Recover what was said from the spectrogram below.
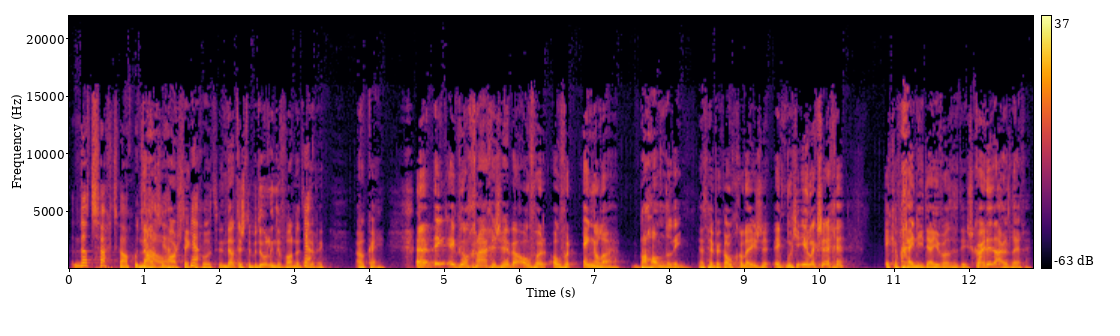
Dat zag er wel goed nou, uit, Nou, hartstikke goed. En dat is de bedoeling ervan natuurlijk. Oké. Okay. Uh, ik, ik, wil graag eens hebben over, over engelenbehandeling. Dat heb ik ook gelezen. Ik moet je eerlijk zeggen, ik heb geen idee wat het is. Kan je dit uitleggen?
